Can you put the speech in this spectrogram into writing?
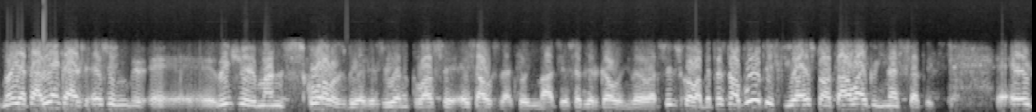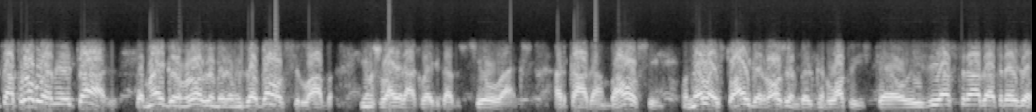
nu, ja tā vienkārši, es viņu, e, viņš ir mans skolas biedrs, vienu klasi, es augstāk viņu mācījos, Edgar Galiņu vēl ar citu skolā, bet tas nav būtiski, jo es no tā laika viņu nesatiks. E, tā problēma ir tāda, ka Maigaram Rozenbergam tā balss ir laba, jums vairāk vajag tādus cilvēkus ar tādām balsīm, un nelaist to Aigaru Rozenbergu gan Latvijas televīzijā strādāt reizē,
